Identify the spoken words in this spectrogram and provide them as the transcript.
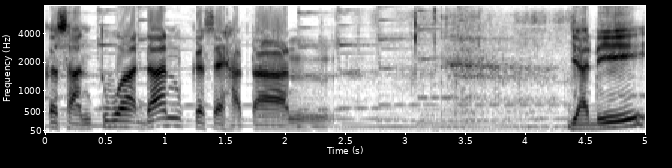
kesan tua, dan kesehatan. Jadi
